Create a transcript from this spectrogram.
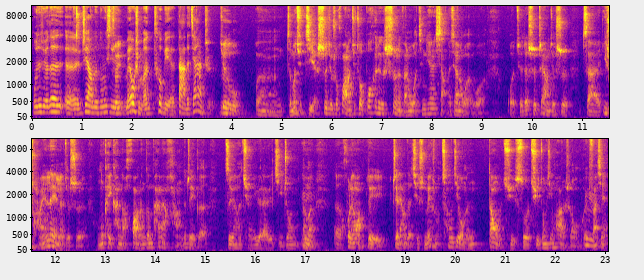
我就觉得，呃，这样的东西没有什么特别大的价值。就是我嗯，怎么去解释就是画廊去做播客这个事呢？反正我今天想了一下呢，我我我觉得是这样，就是在艺术行业内呢，就是我们可以看到画廊跟拍卖行的这个资源和权力越来越集中。那么呃，互联网对这两者其实没有什么冲击。我们当我们去说去中心化的时候，我们会发现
